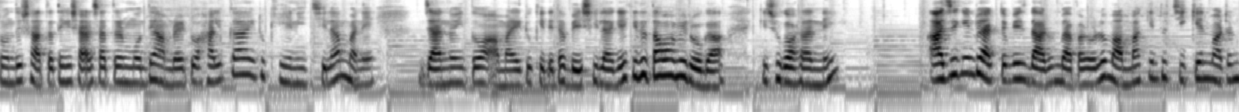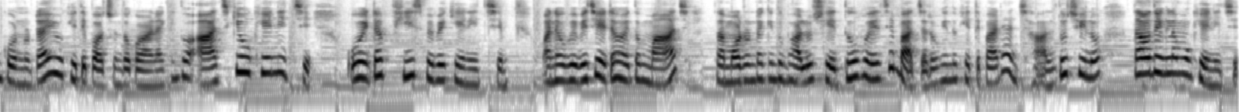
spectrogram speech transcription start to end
সন্ধ্যে সাতটা থেকে সাড়ে সাতটার মধ্যে আমরা একটু হালকা একটু খেয়ে নিচ্ছিলাম। মানে জানোই তো আমার একটু খেতেটা বেশি লাগে, কিন্তু তাও আমি রোগা, কিছু করার নেই। আজকে কিন্তু একটা বেশ দারুণ ব্যাপার হলো, মাম্মা কিন্তু চিকেন মাটন কোনোটাই ও খেতে পছন্দ করে না, কিন্তু আজকে ও খেয়ে নিচ্ছে। ও এটা ফিশ ভেবে খেয়ে নিচ্ছে। মানে ও ভেবেছে এটা হয়তো মাছ তা মটনটা কিন্তু ভালো সেদ্ধও হয়েছে, বাচ্চারাও কিন্তু খেতে পারে, আর ঝাল তো ছিল, তাও দেখলাম ও খেয়ে নিচ্ছে।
